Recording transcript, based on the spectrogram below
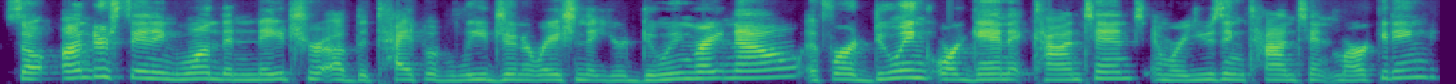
So understanding one, the nature of the type of lead generation that you're doing right now. If we're doing organic content and we're using content marketing,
